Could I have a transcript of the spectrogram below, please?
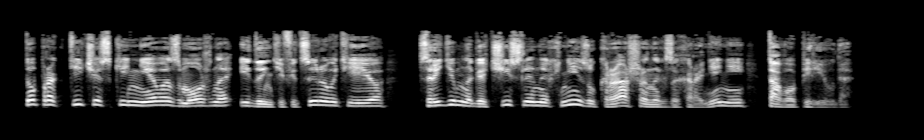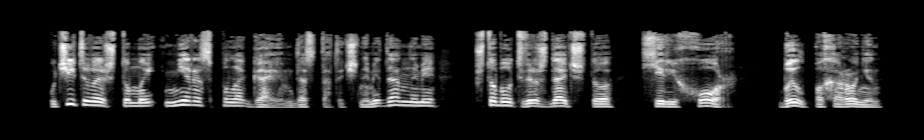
то практически невозможно идентифицировать ее среди многочисленных неизукрашенных захоронений того периода. Учитывая, что мы не располагаем достаточными данными, чтобы утверждать, что Херихор был похоронен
